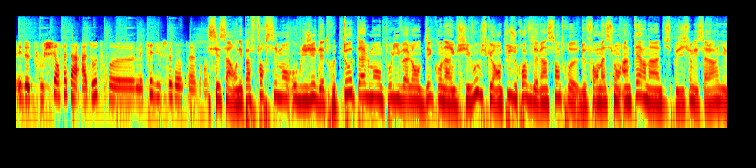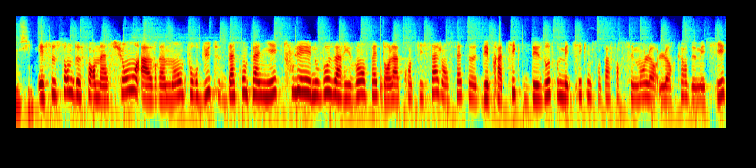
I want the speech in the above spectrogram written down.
et de toucher en fait à, d'autres métiers du second œuvre. C'est ça, on n'est pas forcément obligé d'être totalement polyvalent dès qu'on arrive chez vous, puisque en plus je crois que vous avez un centre de formation interne à disposition des salariés aussi. Et ce centre de formation a vraiment pour but d'accompagner tous les nouveaux arrivants en fait dans l'apprentissage en fait euh, des pratiques des autres métiers qui ne sont pas forcément leur, leur cœur de métier.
